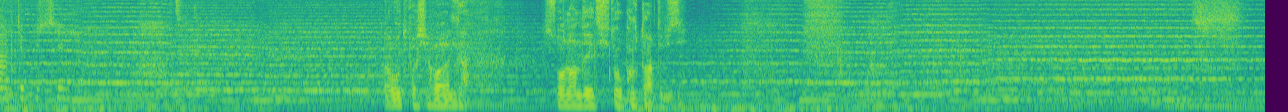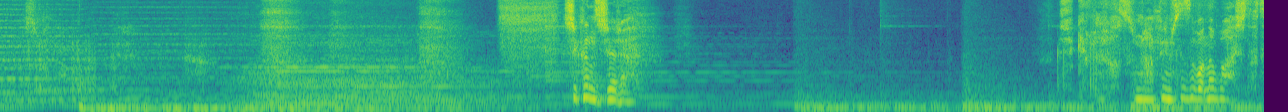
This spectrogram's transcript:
Öldüreceklerdi bizi. Davut Paşa validem. Son anda yetişti. O kurtardı bizi. Çıkın dışarı. Şükürler olsun Rabbim sizi bana bağışladı.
